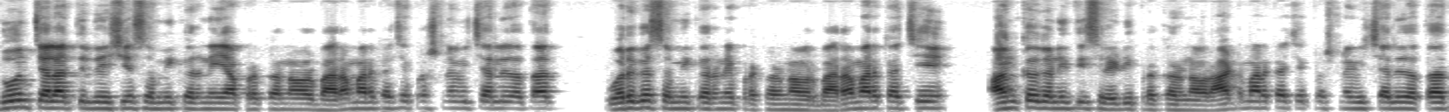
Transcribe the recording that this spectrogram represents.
दोन चलातील रेषीय समीकरणे या प्रकरणावर बारा मार्काचे प्रश्न विचारले जातात. वर्ग समीकरणे प्रकरणावर बारा मार्काचे. अंकगणिती श्रेणी प्रकरणावर आठ मार्काचे प्रश्न विचारले जातात.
